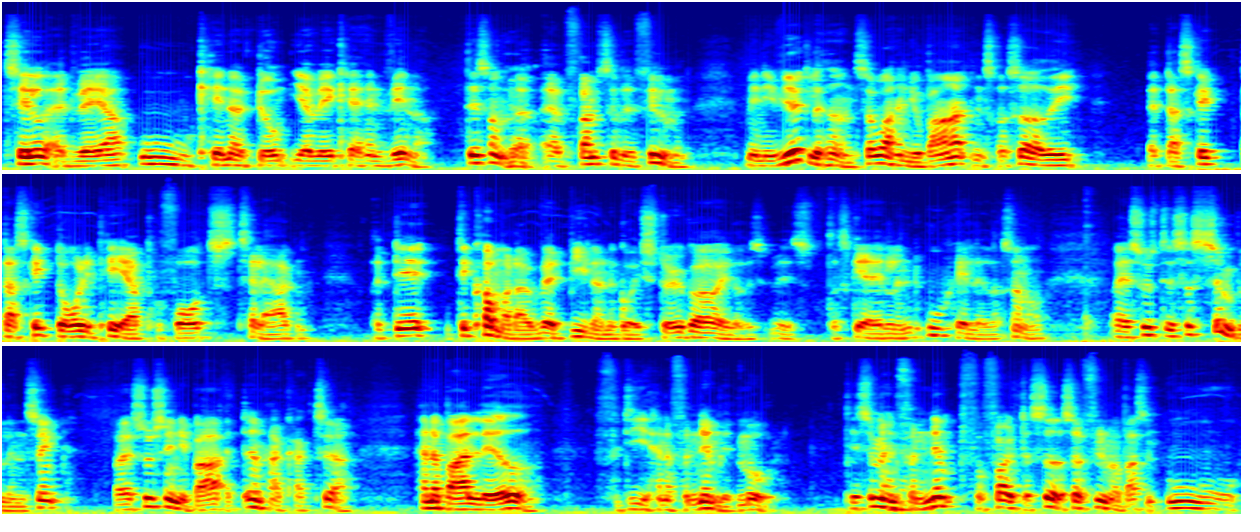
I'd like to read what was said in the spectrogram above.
til at være, uh, kender dum, jeg vil ikke have, han vinder. Det er sådan, Ja. ja. er fremstillet i filmen. Men i virkeligheden, så var han jo bare interesseret i, at der skal ikke, der skal ikke dårlig PR på Fords tallerken. Og det, det kommer der jo ved, at bilerne går i stykker, eller hvis, hvis der sker et eller andet uheld eller sådan noget. Og jeg synes, det er så simpel en ting. Og jeg synes egentlig bare, at den her karakter, han er bare lavet, fordi han er fornemt et mål. Det er simpelthen ja. fornemt for folk, der sidder og så filmer bare sådan, uh,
